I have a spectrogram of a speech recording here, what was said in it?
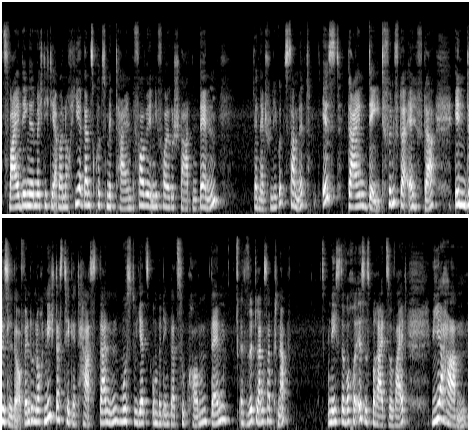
Zwei Dinge möchte ich dir aber noch hier ganz kurz mitteilen, bevor wir in die Folge starten, denn der Naturally Good Summit ist dein Date, 5.11. in Düsseldorf. Wenn du noch nicht das Ticket hast, dann musst du jetzt unbedingt dazu kommen, denn es wird langsam knapp. Nächste Woche ist es bereits soweit. Wir haben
